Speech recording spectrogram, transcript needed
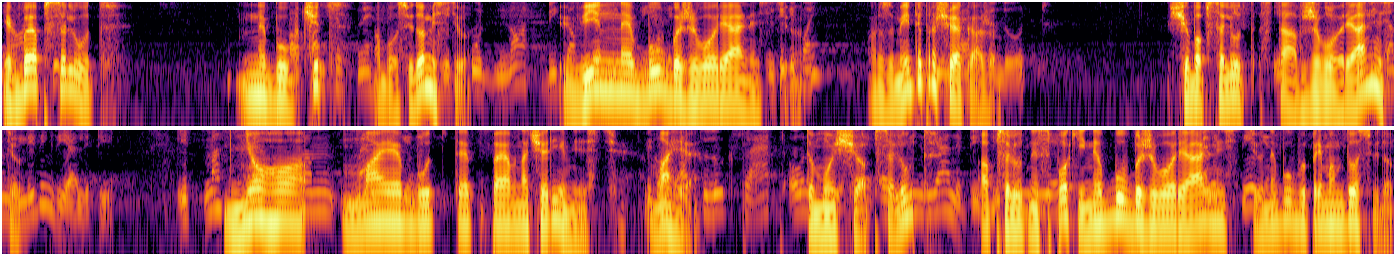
Якби абсолют не був чіт або свідомістю, він не був би живою реальністю. Розумієте, про що я кажу? Щоб абсолют став живою реальністю, в нього має бути певна чарівність, магія. Тому що абсолют, абсолютний спокій не був би живою реальністю, не був би прямим досвідом.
